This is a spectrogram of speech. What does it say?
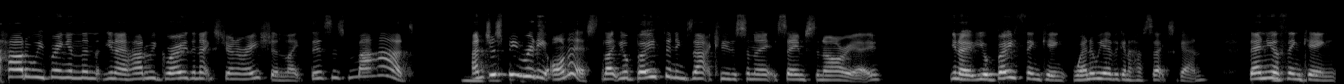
how do we bring in the you know how do we grow the next generation? Like this is mad. Mm-hmm. and just be really honest like you're both in exactly the same scenario. You know you're both thinking when are we ever going to have sex again? Then you're mm-hmm. thinking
